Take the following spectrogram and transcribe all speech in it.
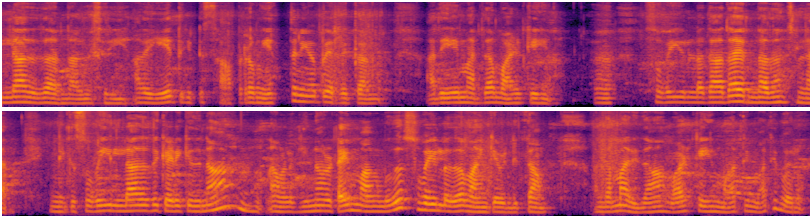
இல்லாததாக இருந்தாலும் சரி அதை ஏற்றுக்கிட்டு சாப்பிட்றவங்க எத்தனையோ பேர் இருக்காங்க. அதே மாதிரி தான் வாழ்க்கையும் சுவையுள்ளதாக தான் இருந்தால் தான் இல்லை. இன்றைக்கி சுவை இல்லாதது கிடைக்குதுன்னா நம்மளுக்கு இன்னொரு டைம் வாங்கும்போது சுவையுள்ளதாக வாங்கிக்க வேண்டியது தான் அந்த மாதிரி தான் வாழ்க்கையும் மாற்றி மாற்றி வரும்.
